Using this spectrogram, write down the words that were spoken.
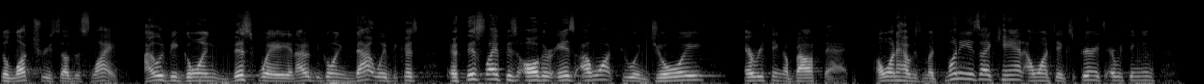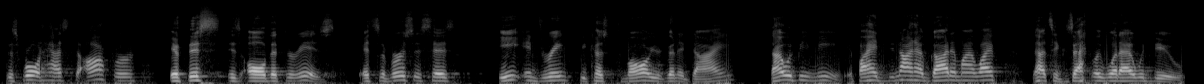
the luxuries of this life. I would be going this way, and I would be going that way because if this life is all there is, I want to enjoy everything about that. I want to have as much money as I can. I want to experience everything this world has to offer if this is all that there is. It's the verse that says, Eat and drink because tomorrow you're going to die. That would be me. If I did not have God in my life, that's exactly what I would do.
